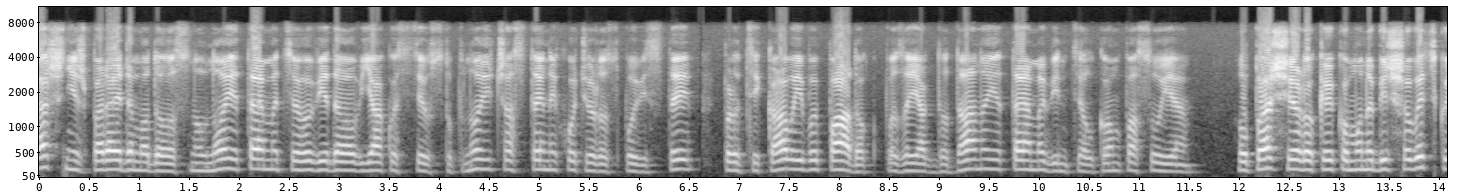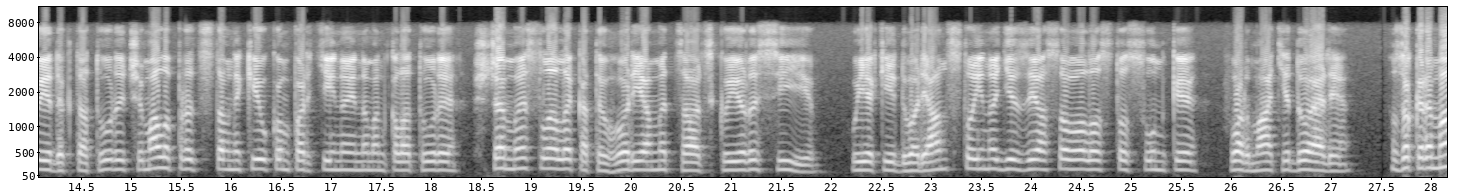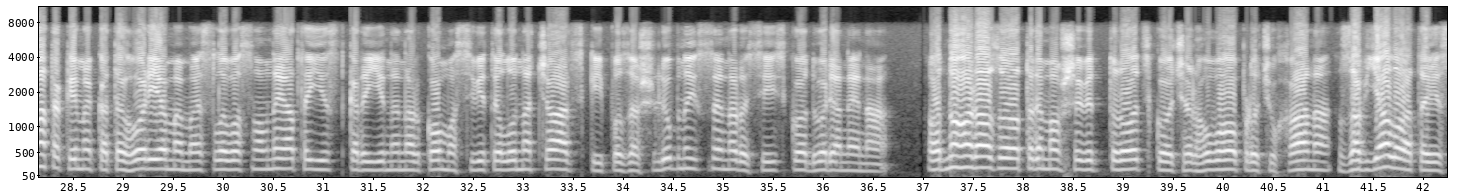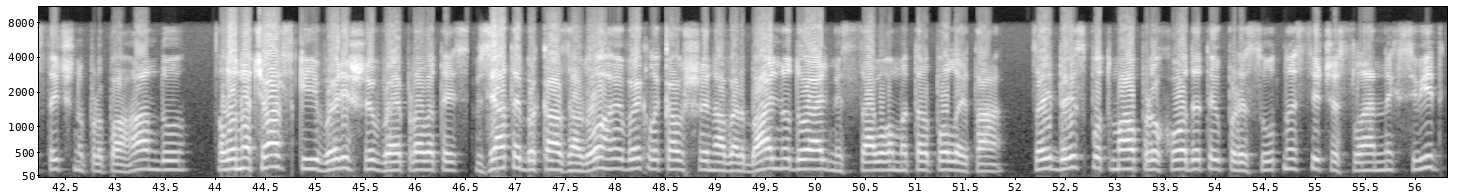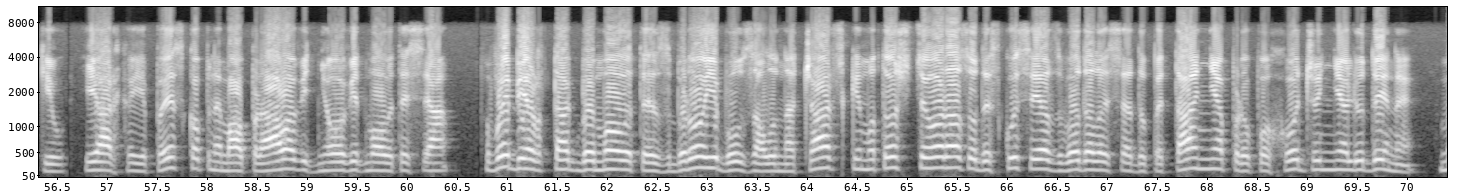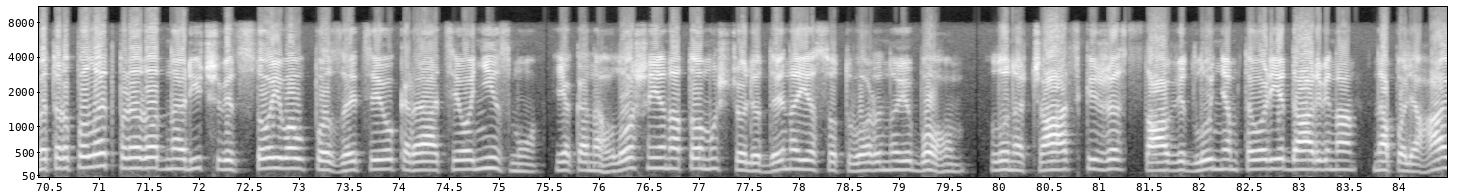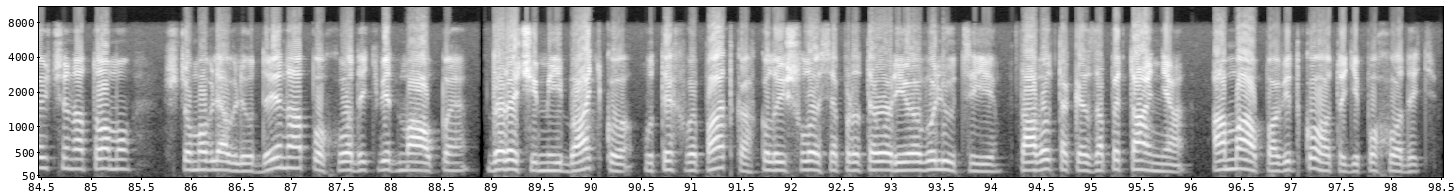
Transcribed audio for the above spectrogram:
Перш ніж перейдемо до основної теми цього відео в якості вступної частини хочу розповісти про цікавий випадок, поза як до даної теми він цілком пасує. У перші роки комунобільшовицької диктатури чимало представників компартійної номенклатури ще мислили категоріями царської Росії, у якій дворянство іноді з'ясовувало стосунки в форматі дуелі. Зокрема, такими категоріями мислив основний атеїст країни нарком освіти Луначарський, позашлюбний син російського дворянина. Одного разу, отримавши від Троцького чергового прочухана зав'ялу атеїстичну пропаганду, Луначарський вирішив виправитись, взяти бика за роги, викликавши на вербальну дуель місцевого митрополита. Цей диспут мав проходити в присутності численних свідків, і архієпископ не мав права від нього відмовитися. Вибір, так би мовити, зброї був за Луначарським, отож цього разу дискусія зводилася до питання про походження людини. Митрополит природна річ відстоював позицію креаціонізму, яка наголошує на тому, що людина є сотвореною Богом. Луначарський же став відлунням теорії Дарвіна, наполягаючи на тому, що, мовляв, людина походить від мавпи. До речі, мій батько у тих випадках, коли йшлося про теорію еволюції, ставив таке запитання, а мавпа від кого тоді походить?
